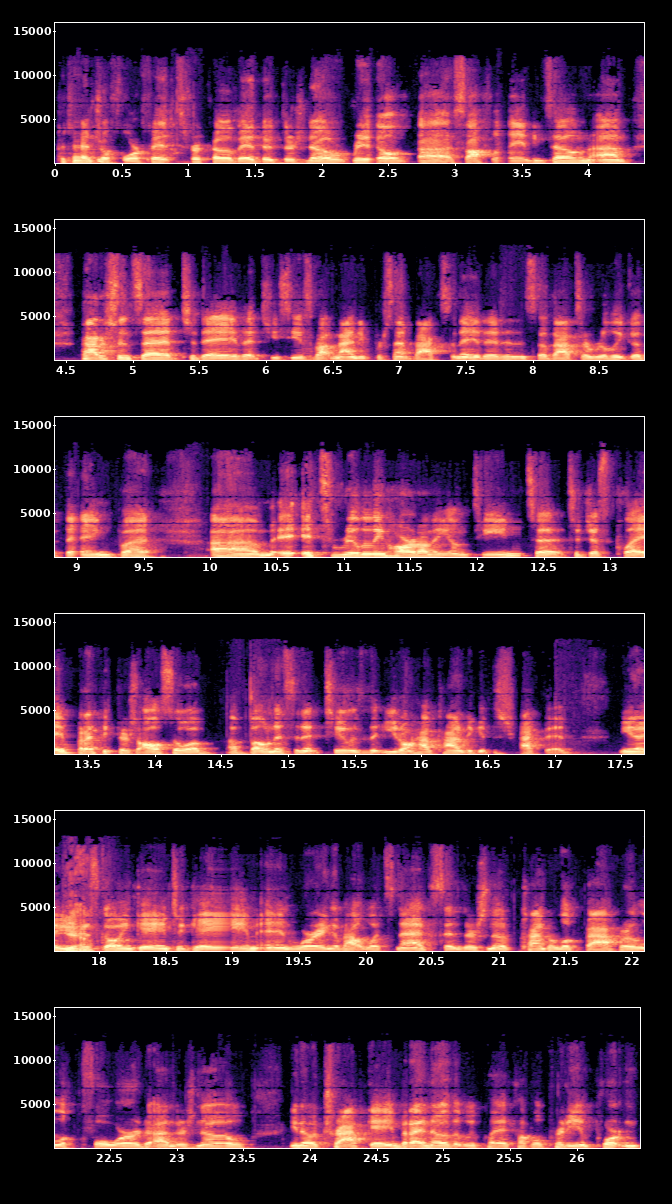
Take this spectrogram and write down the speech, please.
potential forfeits for COVID. That there's no real uh, soft landing zone. Um, Patterson said today that TC is about ninety percent vaccinated, and so that's a really good thing. But um, it, it's really hard on a young team to to just play. But I think there's also a, a bonus in it too, is that you don't have time to get distracted. You know, you're Yeah. just going game to game and worrying about what's next, and there's no time to look back or look forward. And there's no, you know, trap game. But I know that we play a couple pretty important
